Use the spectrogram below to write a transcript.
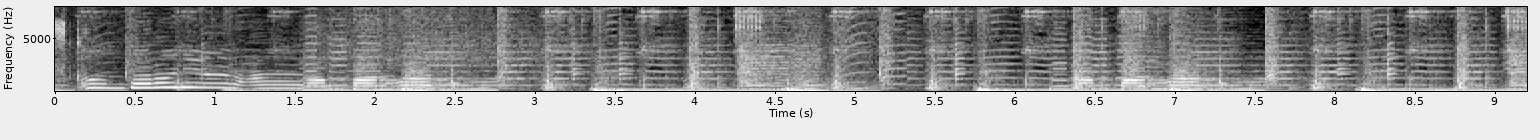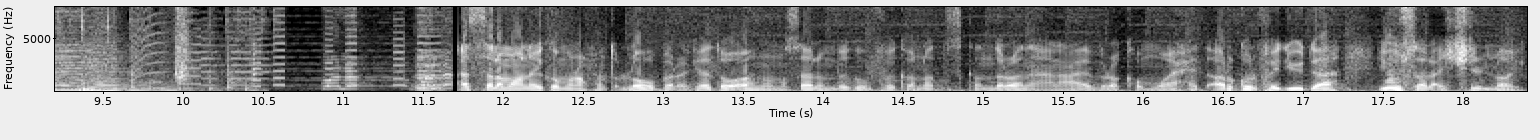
اسكندراني العاب السلام عليكم ورحمة الله وبركاته واهلا وسهلا بكم في قناة اسكندراني ألعاب رقم واحد. أرجو الفيديو ده يوصل عشرين like.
